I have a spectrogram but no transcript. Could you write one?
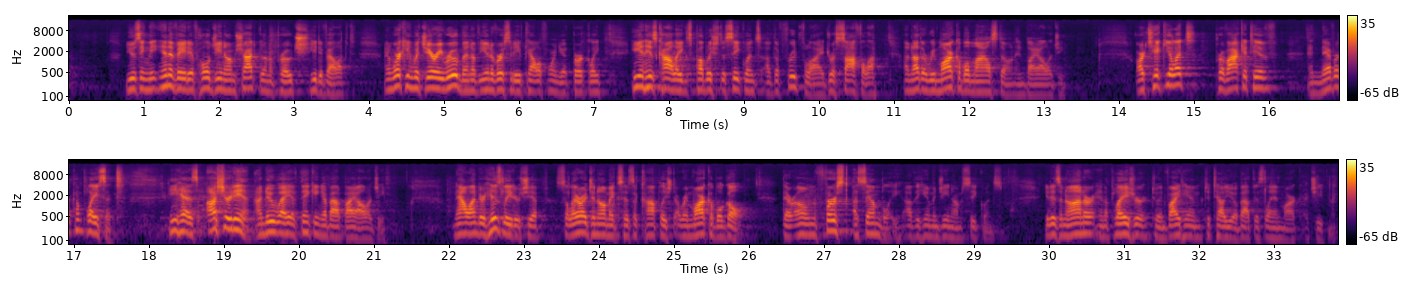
using the innovative whole genome shotgun approach he developed, and working with Jerry Rubin of the University of California at Berkeley, he and his colleagues published a sequence of the fruit fly, Drosophila, another remarkable milestone in biology. Articulate, provocative, and never complacent, he has ushered in a new way of thinking about biology. Now, under his leadership, Celera Genomics has accomplished a remarkable goal, their own first assembly of the human genome sequence. It is an honor and a pleasure to invite him to tell you about this landmark achievement.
